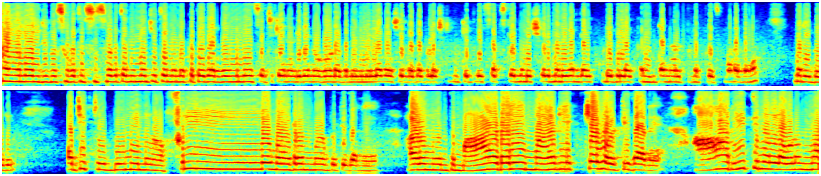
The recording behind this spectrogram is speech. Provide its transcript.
ಹಾಯ್ ಹಲೋ ಎಲ್ರಿಗೂ ಸ್ವಾಗತ, ಸುಸ್ವಾಗತ. ನಿಮ್ಮ ಜೊತೆ ನನ್ನ ಕಥೆಗಾರರ ಮುಂದಿನ ಸಂಚಿಕೆ ಏನಾಗಿದೆ ನೋಡೋಣ. ಬನ್ನಿ ನಿಮ್ಮೆಲ್ಲರ ಆಶೀರ್ವಾದ ಬಹಳಷ್ಟು ಮುಖ್ಯ ಪ್ಲೀಸ್ ಸಬ್ಸ್ಕ್ರೈಬ್ ಮಾಡಿ ಶೇರ್ ಮಾಡಿ ಲೈಕ್ ಕೊಡಿ ಲೈಕ್ ಬಟನ್ ನಾಲ್ಕು ಪ್ರೆಸ್ ಮಾಡೋದನ್ನ ಮರಿಬೇಡಿ. ಅಜಿತ್ ಭೂಮಿನ ಫುಲ್ ಮಾಡ್ರನ್ ಮಾಡ್ಬಿಟ್ಟಿದ್ದಾನೆ. ಅವಳನ್ನ ಒಂದು ಮಾಡಲ್ ಮಾಡ್ಲಿಕ್ಕೆ ಹೊರಟಿದ್ದಾರೆ ಆ ರೀತಿನಲ್ಲಿ ಅವಳನ್ನ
